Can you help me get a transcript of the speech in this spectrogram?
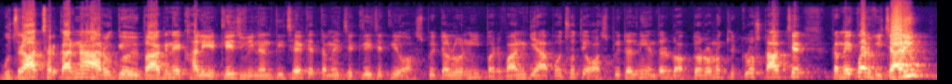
ગુજરાત સરકારના આરોગ્ય વિભાગને ખાલી એટલી જ વિનંતી છે કે તમે જેટલી જેટલી હોસ્પિટલોની પરવાનગી આપો છો, તે હોસ્પિટલની અંદર ડૉક્ટરોનો કેટલો સ્ટાફ છે. તમે એકવાર વિચાર્યું?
